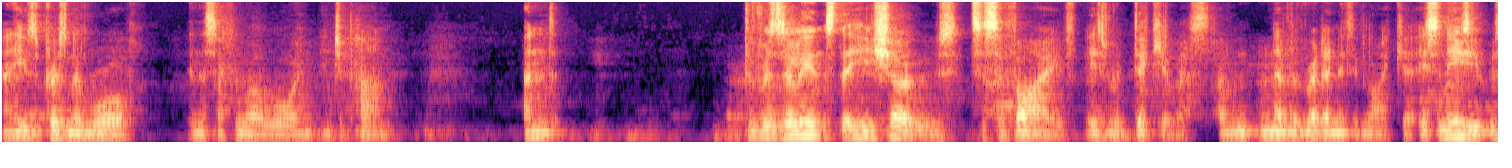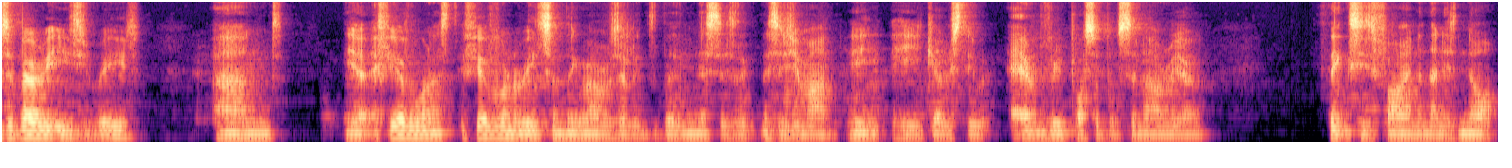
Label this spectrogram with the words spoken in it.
and he was a prisoner of war in the Second World War in, in Japan, and the resilience that he shows to survive is ridiculous. I've never read anything like it. It's an easy, it's a very easy read, and yeah, if you ever want to, if you ever want to read something around resilience, then this is this is your man. He he goes through every possible scenario, thinks he's fine, and then he's not.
